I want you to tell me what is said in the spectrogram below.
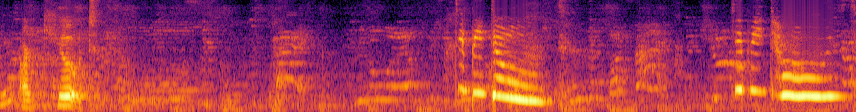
You are cute. Tippy toes. Tippy toes.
